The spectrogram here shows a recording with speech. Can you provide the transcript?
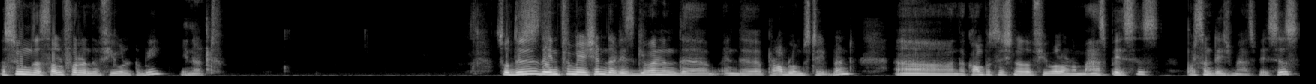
Assume the sulfur in the fuel to be inert. So, this is the information that is given in the in the problem statement, uh, the composition of the fuel on a mass basis, percentage mass basis.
